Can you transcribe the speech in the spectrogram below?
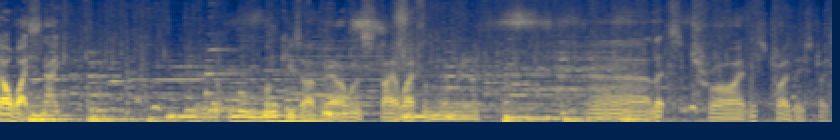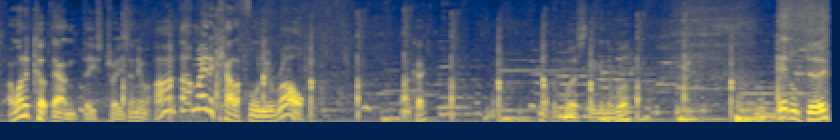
Go away, snake. Got more monkeys over there. I want to stay away from them, really. Uh, let's try. Let's try these trees. I want to cut down these trees anyway. Oh, that made a California roll. Okay, not the worst thing in the world. It'll do.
